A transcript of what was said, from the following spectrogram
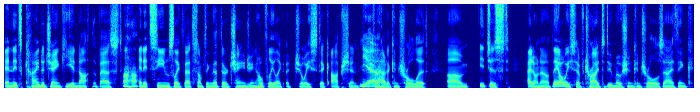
and it's kind of janky and not the best uh-huh. and it seems like that's something that they're changing hopefully like a joystick option for how to control it um it just i don't know they always have tried to do motion controls and i think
